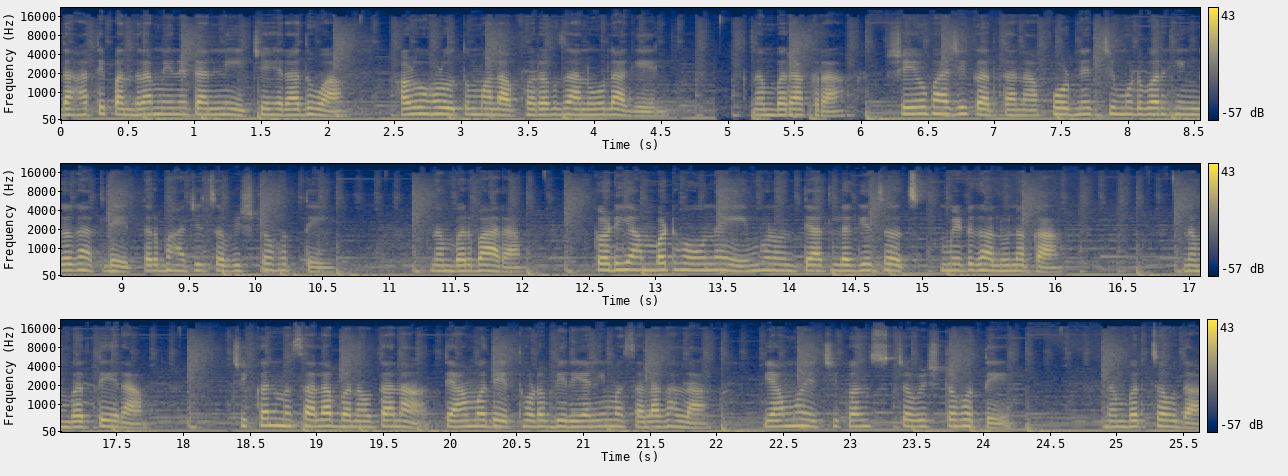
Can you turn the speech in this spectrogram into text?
दहा ते पंधरा मिनिटांनी चेहरा धुवा. हळूहळू तुम्हाला फरक जाणवू लागेल. नंबर अकरा. शेवभाजी करताना फोडणीत चिमूटभर हिंग घातले तर भाजी चविष्ट होते. नंबर बारा. कढी आंबट होऊ नये म्हणून त्यात लगेचच मीठ घालू नका. नंबर तेरा. चिकन मसाला बनवताना त्यामध्ये थोडं बिर्याणी मसाला घाला. यामुळे चिकन चविष्ट होते. नंबर चौदा.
